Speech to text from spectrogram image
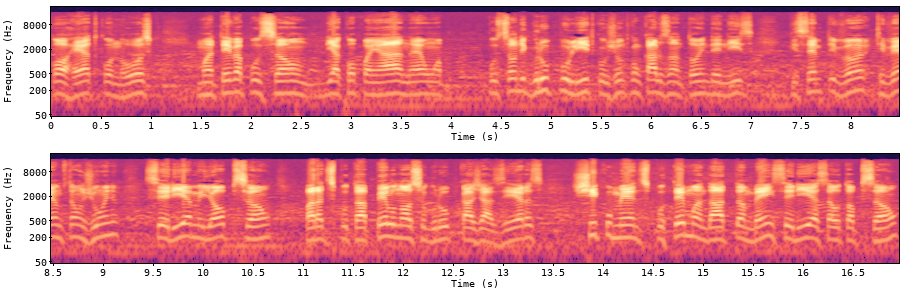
correto conosco, manteve a posição de acompanhar né, uma posição de grupo político, junto com Carlos Antônio e Denise, que sempre tivemos. Então, Júnior seria a melhor opção para disputar pelo nosso grupo Cajazeiras. Chico Mendes, por ter mandato, também seria essa outra opção.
